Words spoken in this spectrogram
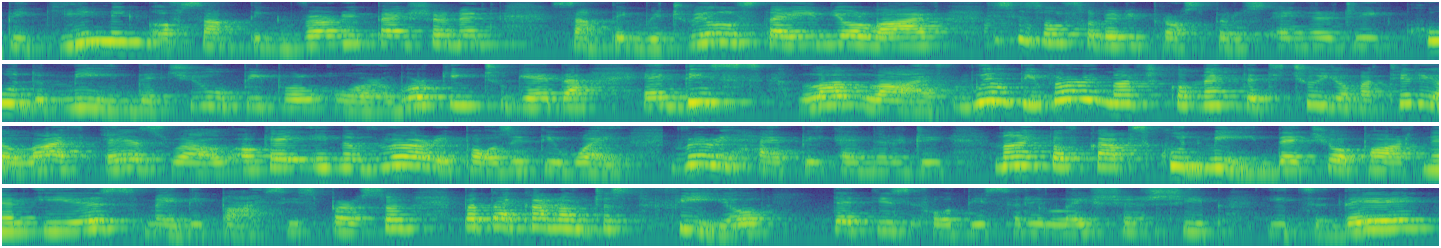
beginning of something very passionate, something which will stay in your life. This is also very prosperous energy, could mean that you people are working together and this love life will be very much connected to your material life as well, okay, in a very positive way, very happy energy. Knight of Cups could mean that your partner is maybe Pisces person, but I kind of just feel that is for this relationship. It's there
